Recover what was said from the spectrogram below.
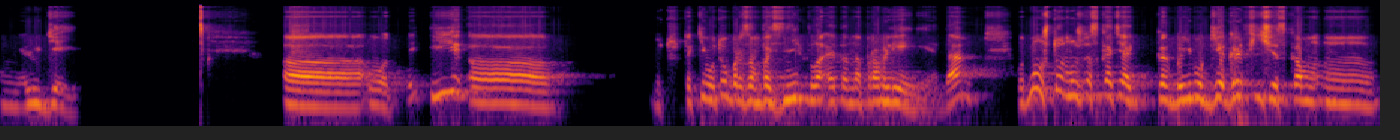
людей. Вот. И вот таким вот образом возникло это направление. Да? Вот, ну, что нужно сказать о как бы, его географическом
